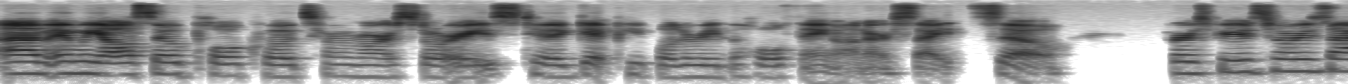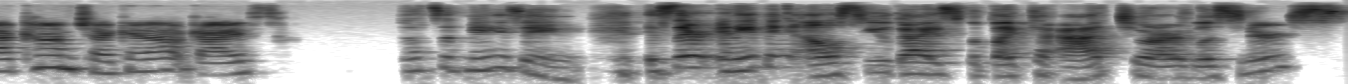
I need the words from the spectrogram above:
Um, and we also pull quotes from our stories to get people to read the whole thing on our site. So firstperiodstories.com, check it out, guys. That's amazing. Is there anything else you guys would like to add to our listeners?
